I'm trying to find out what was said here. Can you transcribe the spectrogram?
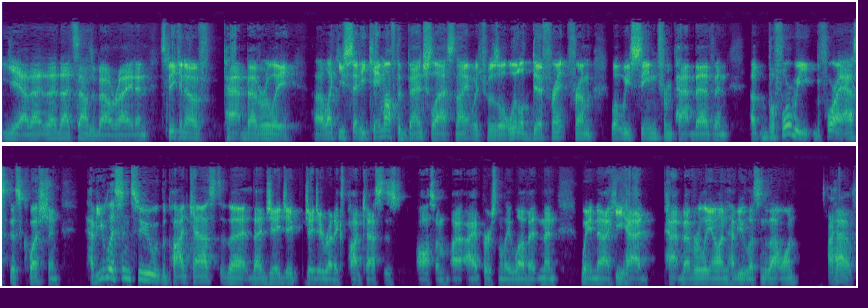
Yeah, that, that, that sounds about right. And speaking of Pat Beverley, uh, like you said, he came off the bench last night, which was a little different from what we've seen from Pat Bev. And uh, before we before I ask this question, have you listened to the podcast that that JJ JJ Redick's podcast is awesome. I, I personally love it. And then when uh, he had Pat Beverley on, have you listened to that one? I have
